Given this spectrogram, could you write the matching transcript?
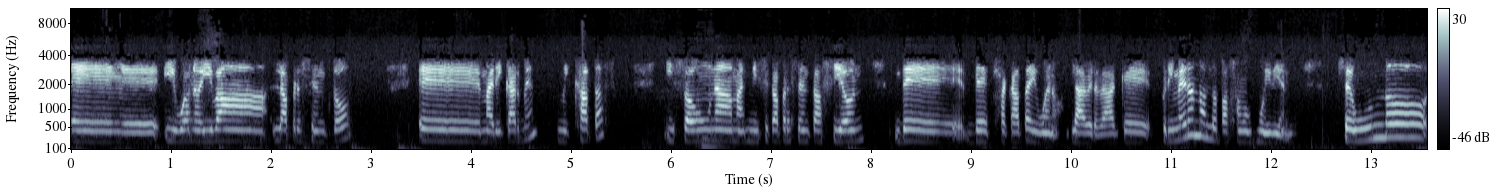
eh, y bueno, iba, la presentó eh, Mari Carmen, mis catas, hizo una magnífica presentación de, de esta cata y bueno, la verdad que primero nos lo pasamos muy bien. Segundo,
